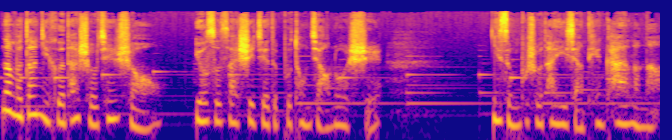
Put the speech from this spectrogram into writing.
那么，当你和他手牵手游走在世界的不同角落时，你怎么不说他异想天开了呢？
